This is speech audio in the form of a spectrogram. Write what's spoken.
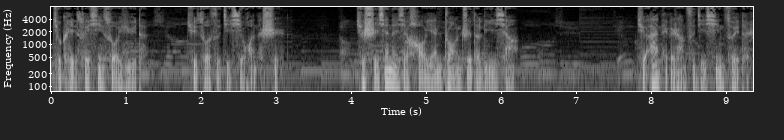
就可以随心所欲的去做自己喜欢的事，去实现那些豪言壮志的理想。去爱那个让自己心醉的人，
